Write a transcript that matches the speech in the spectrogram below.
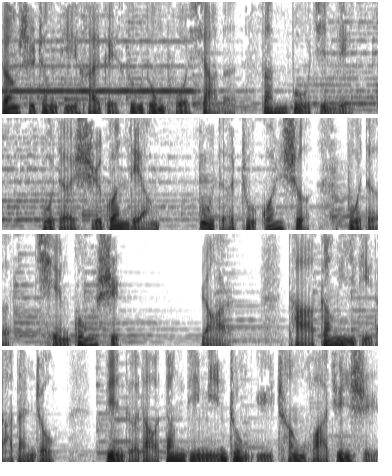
当时政敌还给苏东坡下了三不禁令：不得食官粮，不得住官舍，不得迁宫室。然而，他刚一抵达儋州，便得到当地民众与昌化军使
